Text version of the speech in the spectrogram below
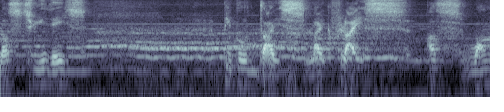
last three days, people dies like flies as one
